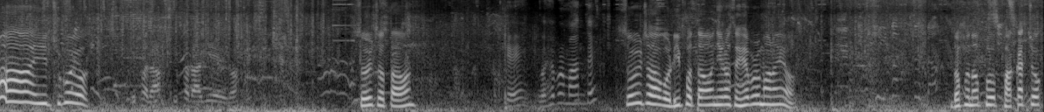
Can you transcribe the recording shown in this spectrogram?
아이 죽어요 리퍼 낙. 리퍼 낙이에요 이거. 솔저 다운 오케이. 이거 해볼만한데? 솔저하고 리퍼 다운이라서 해볼만해요 nerf nerf 바깥쪽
